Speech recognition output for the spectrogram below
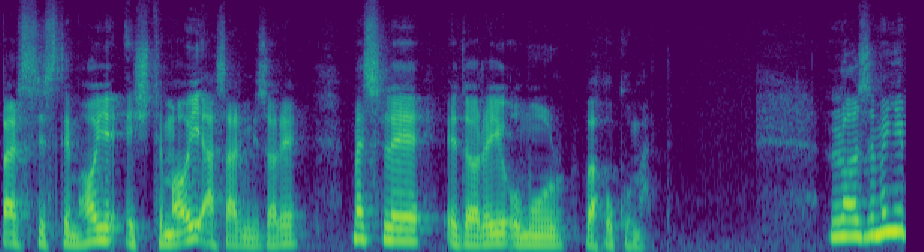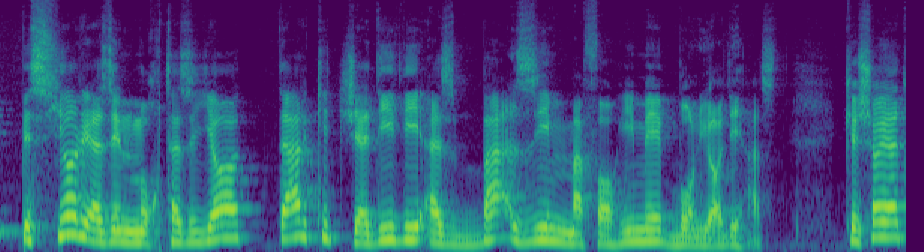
بر سیستم های اجتماعی اثر می‌ذاره. مثل اداره امور و حکومت. لازمه بسیاری از این مقتضیات درک جدیدی از بعضی مفاهیم بنیادی هست که شاید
